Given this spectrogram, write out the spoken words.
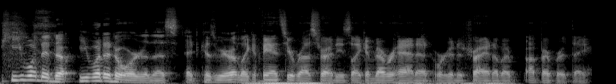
he wanted to he wanted to order this because we were at like a fancy restaurant. He's like, I've never had it. We're gonna try it on my on my birthday.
